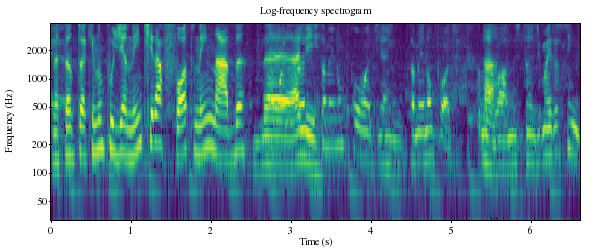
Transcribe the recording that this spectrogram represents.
Né? Tanto é que não podia nem tirar foto, nem nada Não, né, mas ali. também não pode ainda, também não pode. Ah. Lá no stand, mas assim,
